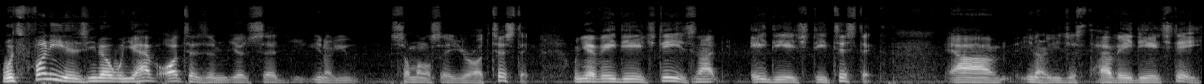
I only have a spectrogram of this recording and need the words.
What's funny is, you know, when you have autism, you said, you know, you someone will say you're autistic. When you have ADHD, it's not ADHD-tistic. Um, you know, you just have ADHD.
